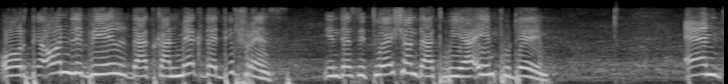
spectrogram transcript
or the only bill that can make the difference in the situation that we are in today. And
